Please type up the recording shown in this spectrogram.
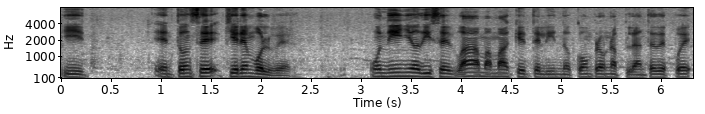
y entonces quieren volver. Un niño dice, va mamá, qué te lindo, compra una planta, después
